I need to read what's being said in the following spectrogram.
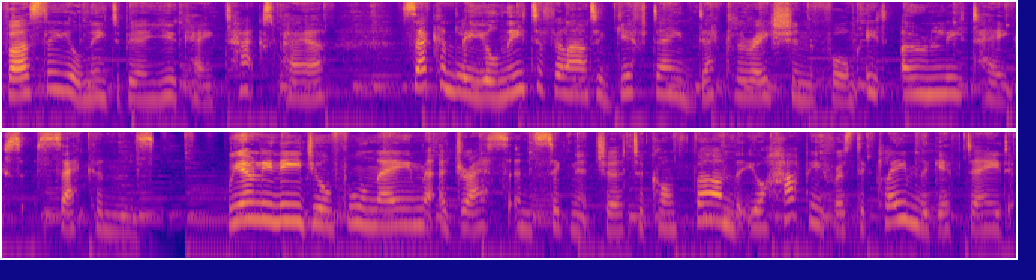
Firstly, you'll need to be a UK taxpayer. Secondly, you'll need to fill out a gift aid declaration form. It only takes seconds. We only need your full name, address and signature to confirm that you're happy for us to claim the gift aid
